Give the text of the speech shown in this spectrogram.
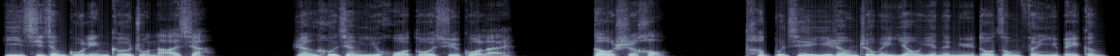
一起将古灵阁主拿下，然后将异火夺取过来，到时候。他不介意让这位妖艳的女斗宗分一杯羹。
